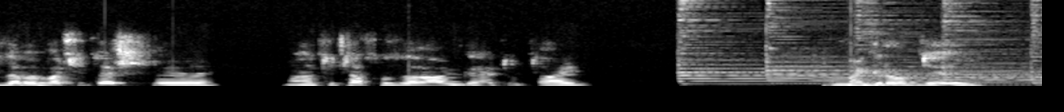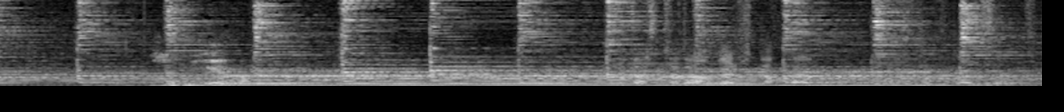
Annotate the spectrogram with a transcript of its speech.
Zdobywacie też e, monety czasu za grę tutaj, nagrody, wam. Teraz to robisz na pewno. 100%.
